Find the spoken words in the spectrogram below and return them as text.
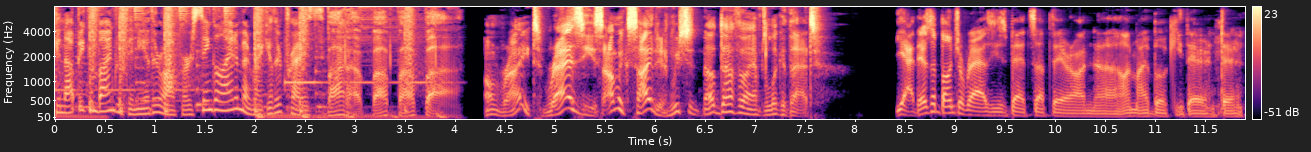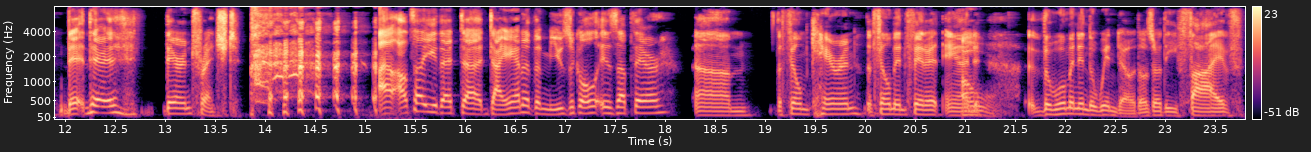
Cannot be combined with any other offer. Single item at regular price. Ba-da-ba-ba-ba. All right, Razzies. I'm excited. We should. I'll definitely have to look at that. Yeah, there's a bunch of Razzies bets up there on uh, on my bookie. They're they're they're they're, they're entrenched. I'll, I'll tell you that uh, Diana the musical is up there. Um, the film Karen, the film Infinite, and Oh. The Woman in the Window. Those are the five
